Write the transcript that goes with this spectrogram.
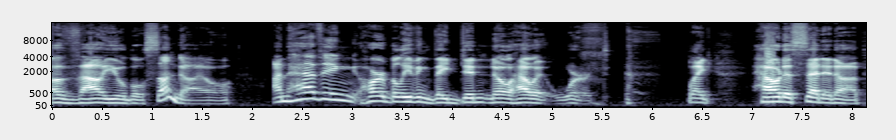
a valuable sundial. I'm having hard believing they didn't know how it worked. like how to set it up.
